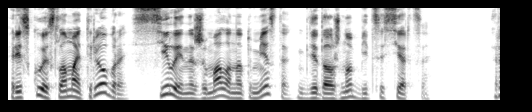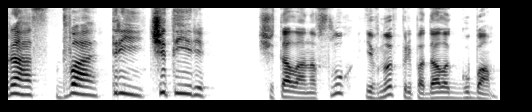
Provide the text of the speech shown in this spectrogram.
рискуя сломать ребра, с силой нажимала на то место, где должно биться сердце. «Раз, два, три, четыре!» Считала она вслух и вновь припадала к губам.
